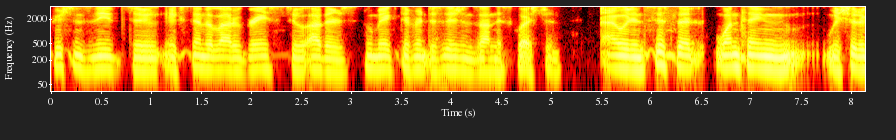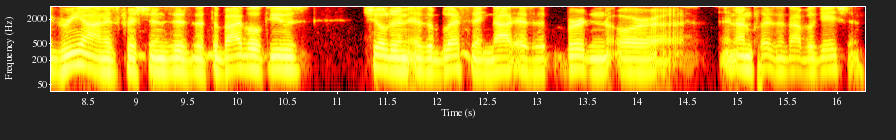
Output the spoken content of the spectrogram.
christians need to extend a lot of grace to others who make different decisions on this question I would insist that one thing we should agree on as Christians is that the Bible views children as a blessing, not as a burden or uh, an unpleasant obligation.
